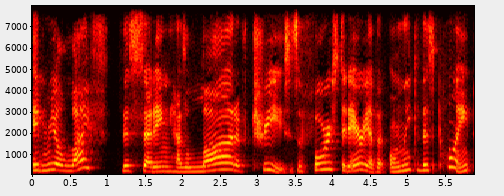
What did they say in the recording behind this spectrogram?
in real life, this setting has a lot of trees. It's a forested area, but only to this point.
